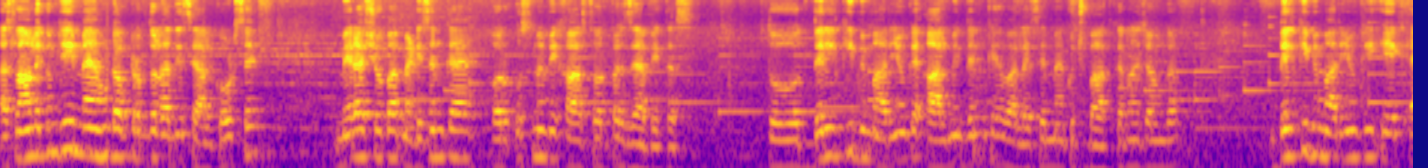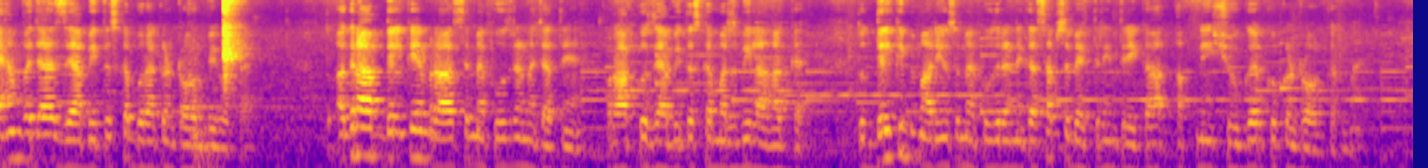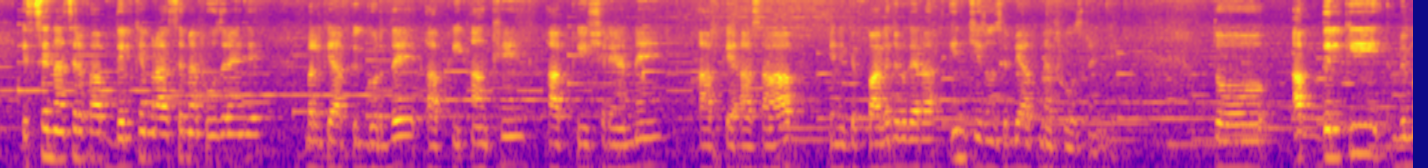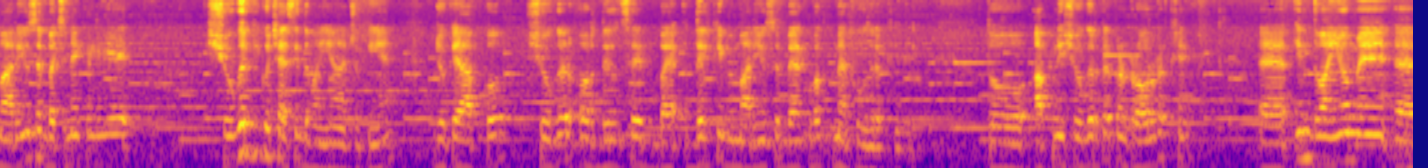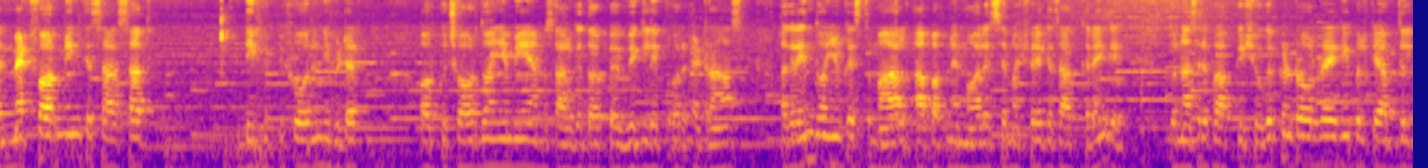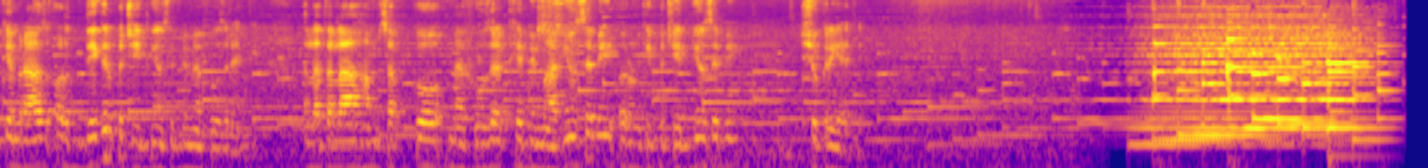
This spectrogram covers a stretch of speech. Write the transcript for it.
अस्सलाम वालेकुम जी, मैं हूँ डॉक्टर अब्दुल हदी सियालकोट से। मेरा शुबा मेडिसिन का है और उसमें भी ख़ास तौर पर ज़्याबितस। तो दिल की बीमारियों के आलमी दिन के हवाले से मैं कुछ बात करना चाहूँगा। दिल की बीमारियों की एक अहम वजह ज़्याबितस का बुरा कंट्रोल भी होता है। तो अगर आप दिल के अमराज से महफूज रहना चाहते हैं और आपको ज़्याबितस का मर्ज भी लाक है तो दिल की बीमारियों से महफूज रहने का सबसे बेहतरीन तरीका अपनी शुगर को कंट्रोल करना है। इससे ना सिर्फ़ आप दिल के अमराज से महफूज रहेंगे, बल्कि आपके गुर्दे, आपकी आँखें, आपकी शरियाने, आपके आसाब, यानी कि फालज वगैरह, इन चीज़ों से भी आप महफूज रहेंगे। तो अब दिल की बीमारियों से बचने के लिए शुगर की कुछ ऐसी दवाइयाँ आ चुकी हैं, जो कि आपको शुगर और दिल से दिल की बीमारियों से बैक वक्त महफूज रखेंगे। तो अपनी शुगर का कंट्रोल रखें। इन दवाइयों में मेटफॉर्मिन के साथ साथ D P P four inhibitor और कुछ और दवाइयाँ भी हैं। मिसाल के तौर पर विगलिप और एड्रांस अगर इन दवाइयों का इस्तेमाल आप अपने मौलद से मशवरे के साथ करेंगे तो ना सिर्फ़ आपकी शुगर कंट्रोल रहेगी, बल्कि आप दिल के अमराज और दीगर पेचीदगियों से भी महफूज रहेंगे। अल्लाह ताला हम सबको महफूज रखे, बीमारियों से भी और उनकी पेचीदगियों से भी। शुक्रिया जी।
